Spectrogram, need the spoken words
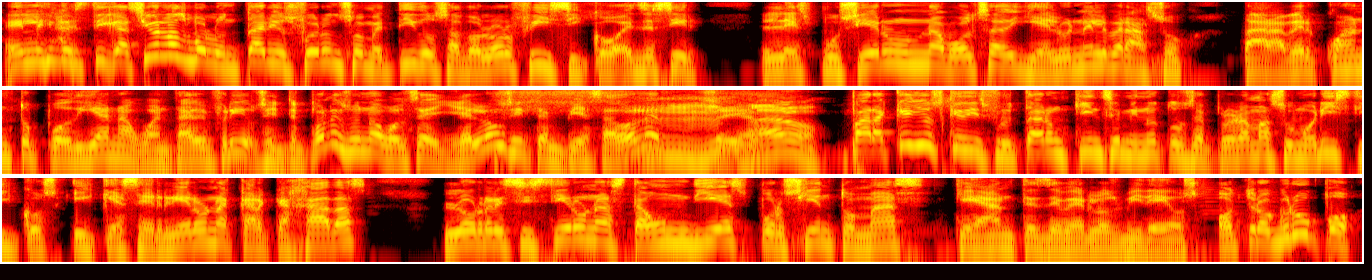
En la investigación, los voluntarios fueron sometidos a dolor físico, es decir, les pusieron una bolsa de hielo en el brazo para ver cuánto podían aguantar el frío. Si te pones una bolsa de hielo, sí te empieza a doler. Sí, claro. Para aquellos que disfrutaron 15 minutos de programas humorísticos y que se rieron a carcajadas, lo resistieron hasta un 10% más que antes de ver los videos. Otro grupo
